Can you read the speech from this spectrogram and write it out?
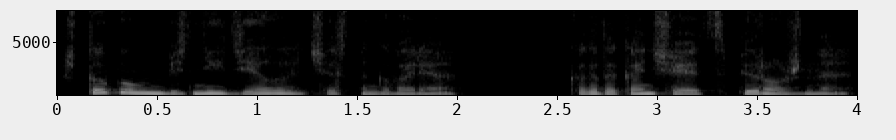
Что бы мы без них делали, честно говоря, когда кончается пирожное?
